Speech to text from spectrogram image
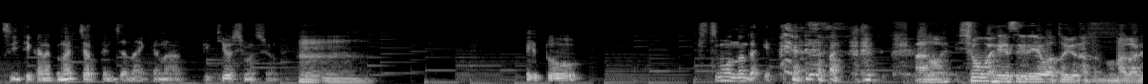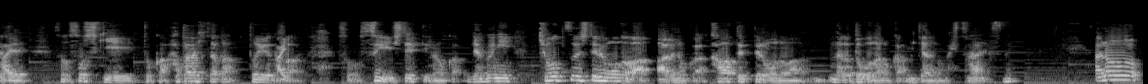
ついていかなくなっちゃってんじゃないかなって気はしますよね。うーん。えっ、と、質問なんだっけ？あの、昭和、平成、令和という中の流れで、はいその組織とか働き方というのが、はそう推移していっているのか、逆に共通しているものはあるのか、変わっていってるものは、なんかどこなのか、みたいなのが質問ですね。あの、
